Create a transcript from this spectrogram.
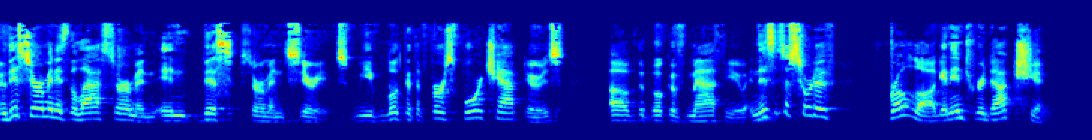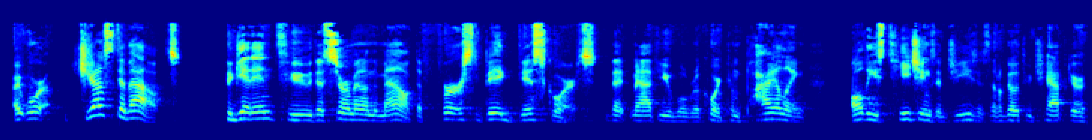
Now, this sermon is the last sermon in this sermon series. We've looked at the first four chapters of the book of Matthew, and this is a sort of prologue, an introduction. Right? We're just about to get into the Sermon on the Mount, the first big discourse that Matthew will record, compiling all these teachings of Jesus that'll go through chapter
